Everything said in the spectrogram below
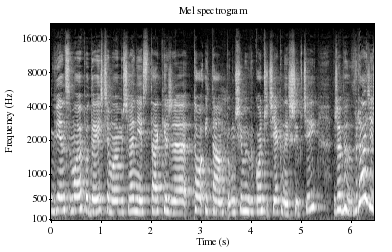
Więc moje podejście, moje myślenie jest takie, że to i tamto musimy wykończyć jak najszybciej, żeby w razie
